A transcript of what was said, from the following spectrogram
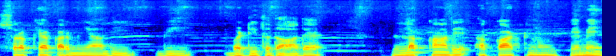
ਸੁਰੱਖਿਆ ਕਰਮੀਆਂ ਦੀ ਵੀ ਵੱਡੀ ਤਾਦਾਦ ਹੈ। ਲੱਖਾਂ ਦੇ ਇਕੱਠ ਨੂੰ ਕਿਵੇਂ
